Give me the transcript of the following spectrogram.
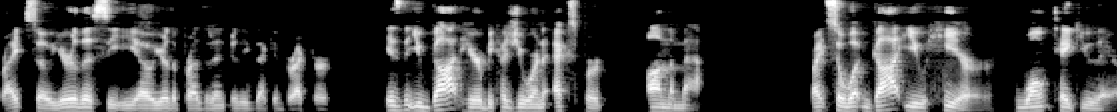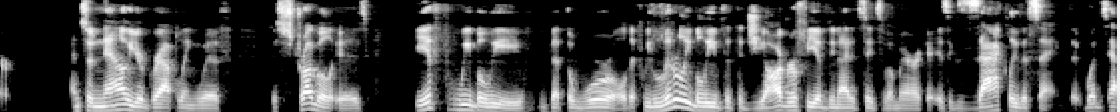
right? So you're the CEO, you're the president, you're the executive director, is that you got here because you were an expert on the map right? So what got you here won't take you there. And so now you're grappling with the struggle is if we believe that the world, if we literally believe that the geography of the United States of America is exactly the same, that what's ha-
